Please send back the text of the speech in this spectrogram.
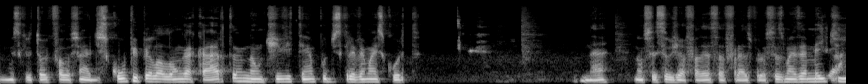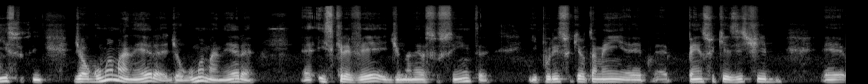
um, escritor que falou assim: ah, desculpe pela longa carta, não tive tempo de escrever mais curta. Né? Não sei se eu já falei essa frase para vocês, mas é meio já. que isso. Assim, de alguma maneira, de alguma maneira, é, escrever de maneira sucinta e por isso que eu também é, é, penso que existe é,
